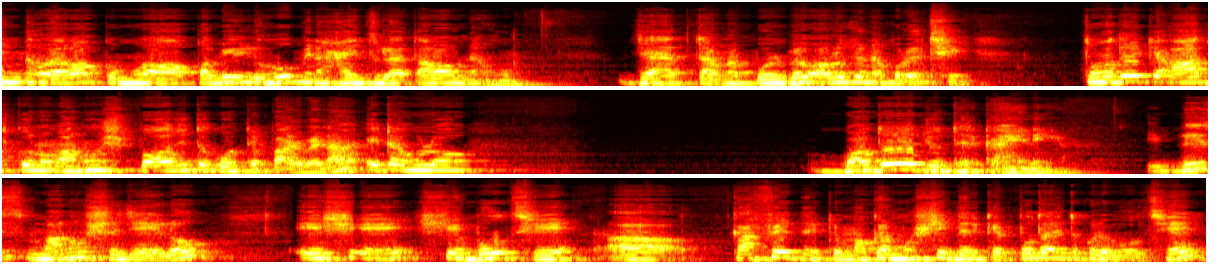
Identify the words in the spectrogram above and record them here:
ইন্নাহু ইয়ারাকুম ওয়া কাবিলুহু মিন হাইথু লা তারাউনাহুম যে আয়াতটা আমরা পূর্বেও আলোচনা করেছি। তোমাদেরকে আজ কোনো মানুষ পরাজিত করতে পারবে না। এটা হলো বদরের যুদ্ধের কাহিনী। ইবলিস মানুষ সেজে এলো, এসে সে বলছে কাফেরদেরকে, মক্কার মুশরিকদেরকে প্রতারিত করে বলছে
